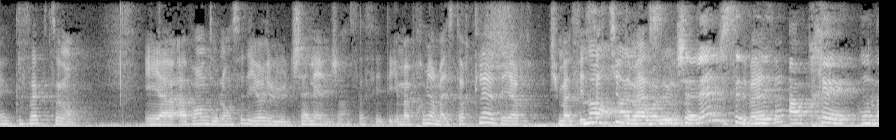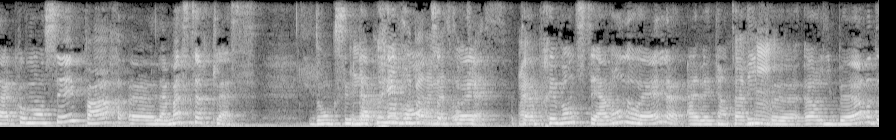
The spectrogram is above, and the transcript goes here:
Exactement. Et avant de lancer, d'ailleurs, il y a eu le challenge. Hein, ça, c'était ma première masterclass. D'ailleurs, tu m'as fait sortir de alors, ma le challenge, c'était après. On a commencé par euh, la masterclass. Donc, c'est ta prévente. Ouais, ta prévente, c'était avant Noël avec un tarif mhm. euh, early bird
